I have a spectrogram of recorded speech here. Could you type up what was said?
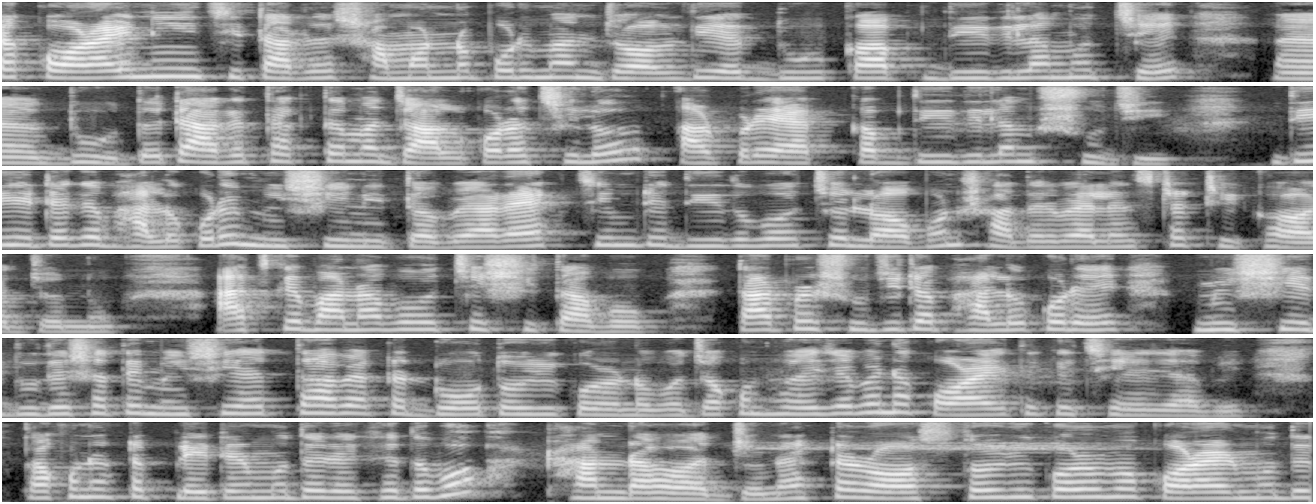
একটা কড়াই নিয়েছি, তাতে সামান্য পরিমাণ জল দিয়ে দু কাপ দিয়ে দিলাম হচ্ছে দুধ। এটা আগে থাকতে আমার জাল করা ছিল, তারপরে এক কাপ দিয়ে দিলাম সুজি। দিয়ে এটাকে ভালো করে মিশিয়ে নিতে হবে। আর এক চিমটি দিয়ে দেবো হচ্ছে লবণ, স্বাদের ব্যালেন্সটা ঠিক হওয়ার জন্য। আজকে বানাবো হচ্ছে সীতাভোগ। তারপরে সুজিটা ভালো করে মিশিয়ে, দুধের সাথে মিশিয়ে যেতে হবে, একটা ডো তৈরি করে নেব। যখন হয়ে যাবে না, কড়াই থেকে ছেড়ে যাবে। তখন একটা প্লেটের মধ্যে রেখে দেবো ঠান্ডা হওয়ার জন্য। একটা রস তৈরি করব কড়াইয়ের মধ্যে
